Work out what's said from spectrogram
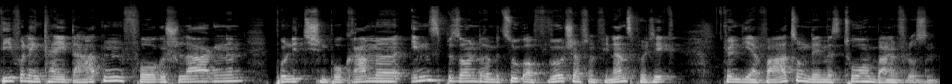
Die von den Kandidaten vorgeschlagenen politischen Programme, insbesondere in Bezug auf Wirtschaft und Finanzpolitik, können die Erwartungen der Investoren beeinflussen.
